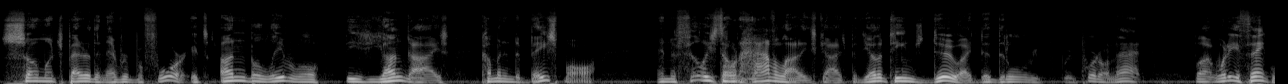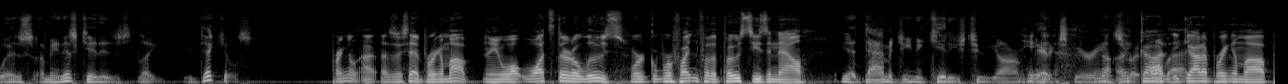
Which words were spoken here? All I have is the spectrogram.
so much better than ever before. It's unbelievable these young guys coming into baseball. And the Phillies don't have a lot of these guys, but the other teams do. I did, did a little re- report on that. But what do you think, Wiz? I mean, this kid is like ridiculous. Bring him, uh, as I said, bring him up. I mean, what, what's there to lose? We're we're fighting for the postseason now. Yeah, damaging the kid. He's too young, bad No, experience. you right, got, you got to bring him up.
